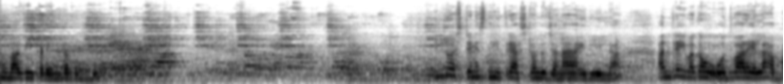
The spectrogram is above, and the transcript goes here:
ಹಿಂಬಾಗಿಲ್ ಕಡೆಯಿಂದ ಬಂದ್ವಿ. ಇಲ್ಲೂ ಅಷ್ಟೇ ಸ್ನೇಹಿತರೆ, ಅಷ್ಟೊಂದು ಜನ ಇರಲಿಲ್ಲ. ಅಂದರೆ ಇವಾಗ ಹೋದ್ವಾರ ಎಲ್ಲ ಹಬ್ಬ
